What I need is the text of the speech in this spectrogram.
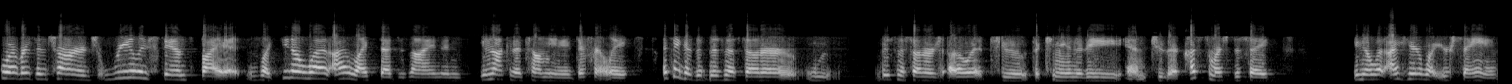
whoever's in charge really stands by it. it, is like, you know what, I like that design and you're not going to tell me any differently. I think as a business owner, business owners owe it to the community and to their customers to say, you know what, I hear what you're saying.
